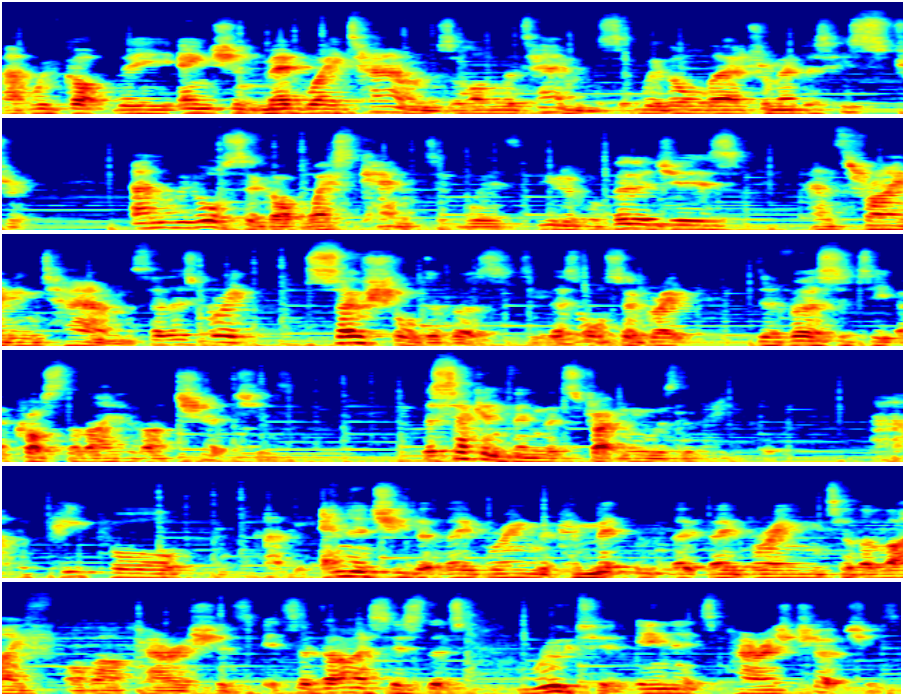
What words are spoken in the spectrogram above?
Uh, we've got the ancient Medway towns along the Thames with all their tremendous history. And we've also got West Kent with beautiful villages and thriving towns. So there's great social diversity. There's also great diversity across the life of our churches. The second thing that struck me was the people. People, uh, the energy that they bring, the commitment that they bring to the life of our parishes. It's a diocese that's rooted in its parish churches.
